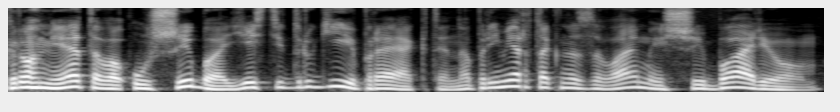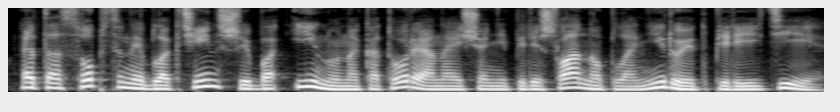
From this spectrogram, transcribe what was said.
Кроме этого, у Shiba есть и другие проекты, например, так называемый Shibarium. Это собственный блокчейн Shiba Inu, на который она еще не перешла, но планирует перейти.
